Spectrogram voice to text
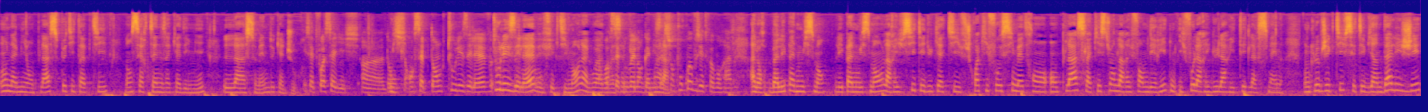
on a mis en place petit à petit, dans certaines académies, la semaine de 4 jours. Et cette fois, ça y est. Euh, donc Oui. en septembre, tous les élèves Tous les élèves, effectivement, la loi avoir doit cette nouvelle organisation. Voilà. Pourquoi vous êtes favorable? Alors, bah, l'épanouissement, l'épanouissement, la réussite éducative. Je crois qu'il faut aussi mettre en, en place la question de la réforme des rythmes. Il faut la régularité de la semaine. Donc, l'objectif, c'était bien d'alléger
